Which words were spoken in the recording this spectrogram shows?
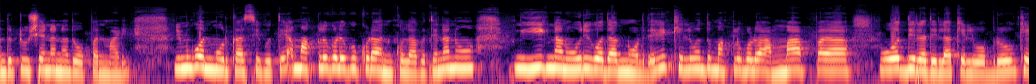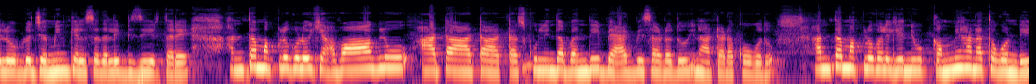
ಒಂದು ಟ್ಯೂಷನ್ ಅನ್ನೋದು ಓಪನ್ ಮಾಡಿ. ನಿಮಗೂ ಒಂದು ಮೂರು ಕಾಸು ಸಿಗುತ್ತೆ. ಆ ಮಕ್ಕಳುಗಳಿಗೂ ಕೂಡ ಅನುಕೂಲ ಆಗುತ್ತೆ. ನಾನು ಈಗ ನಾನು ಊರಿಗೆ ಹೋದಾಗ ನೋಡಿದೆ, ಕೆಲವೊಂದು ಮಕ್ಕಳುಗಳು ಅಮ್ಮ, ಅಪ್ಪ ಓದಿರೋದಿಲ್ಲ. ಕೆಲವೊಬ್ಬರು ಕೆಲವೊಬ್ಬರು ಜಮೀನು ಕೆಲಸದಲ್ಲಿ ಬ್ಯುಸಿ ಇರ್ತಾರೆ. ಅಂಥ ಮಕ್ಳುಗಳು ಯಾವಾಗಲೂ ಆಟ ಆಟ ಆಟ ಸ್ಕೂಲಿಂದ ಬಂದು ಬ್ಯಾಗ್ ಬಿಸಾಡೋದು, ಇನ್ನು ಆಟ ಹೋಗೋದು. ಅಂಥ ಮಕ್ಳುಗಳಿಗೆ ನೀವು ಕಮ್ಮಿ ಹಣ ತೊಗೊಂಡು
